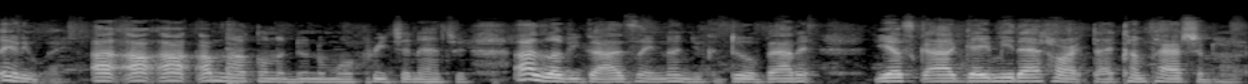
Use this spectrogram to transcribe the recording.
Anyway, I I, I I'm not gonna do no more preaching at you. I love you guys. Ain't nothing you can do about it. Yes, God gave me that heart, that compassion heart.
